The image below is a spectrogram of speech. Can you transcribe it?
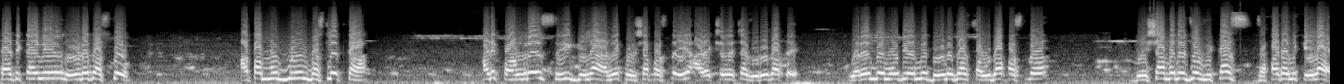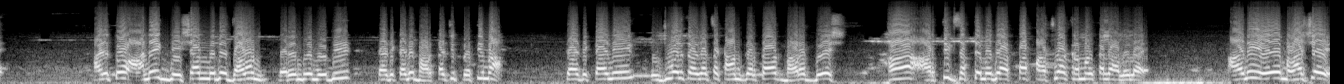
त्या ठिकाणी ओढत असतो. आता मुख बुळून बसलेत का? आणि काँग्रेस ही गेल्या अनेक वर्षापासून ही आरक्षणाच्या विरोधात आहे. नरेंद्र मोदी यांनी दोन हजार चौदा पासनं देशामध्ये जो विकास झपाट्याने केलाय आणि तो अनेक देशांमध्ये जाऊन नरेंद्र मोदी त्या ठिकाणी भारताची प्रतिमा त्या ठिकाणी उज्ज्वल करण्याचं काम करतात. भारत देश हा आर्थिक सत्तेमध्ये आता पाचव्या क्रमांकाला आलेला आहे. आणि हे महाशय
